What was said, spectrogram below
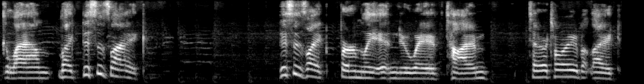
glam like this is like this is like firmly in new wave time territory but like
